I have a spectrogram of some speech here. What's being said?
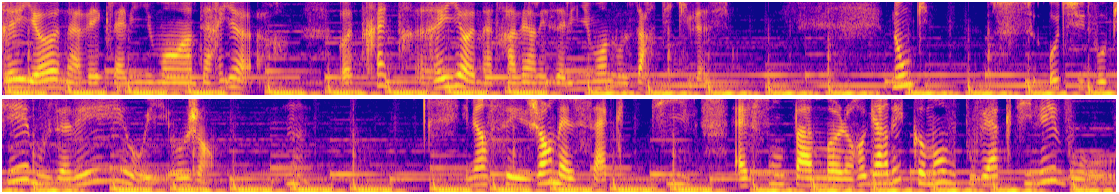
rayonne avec l'alignement intérieur. Votre être rayonne à travers les alignements de vos articulations. Donc, au-dessus de vos pieds, vous avez, oui, aux jambes eh ces jambes, elles s'activent, elles sont pas molles. Regardez comment vous pouvez activer vos,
